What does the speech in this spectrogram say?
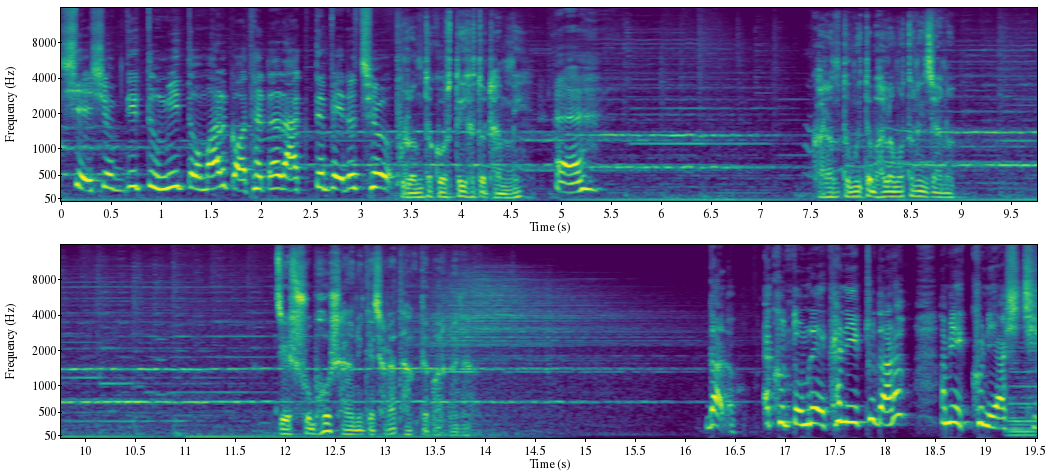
শেষ অবধি তুমি তোমার কথাটা রাখতে পেরেছ। পূরণ তো করতেই হতো ঠাম্মি। হ্যাঁ। কারণ তুমি তো ভালো মতনই জানো। যে শুভ সায়নীকে ছাড়া থাকতে পারবে না। দাঁড়াও, এখন তোমরা এখানে একটু দাঁড়াও, আমি এক্ষুনি আসছি।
